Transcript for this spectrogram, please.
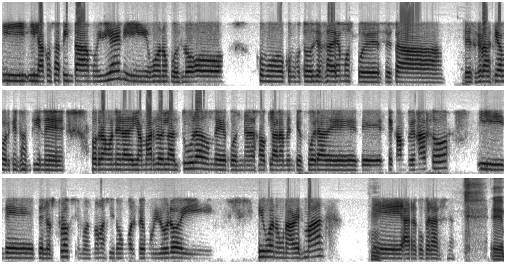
y, y la cosa pintaba muy bien y bueno pues luego como como todos ya sabemos pues esa desgracia porque no tiene otra manera de llamarlo en la altura donde pues me ha dejado claramente fuera de, de este campeonato y de, los próximos, ¿no? Ha sido un golpe muy duro y, y bueno, una vez más, hmm. eh, a recuperarse. Eh,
